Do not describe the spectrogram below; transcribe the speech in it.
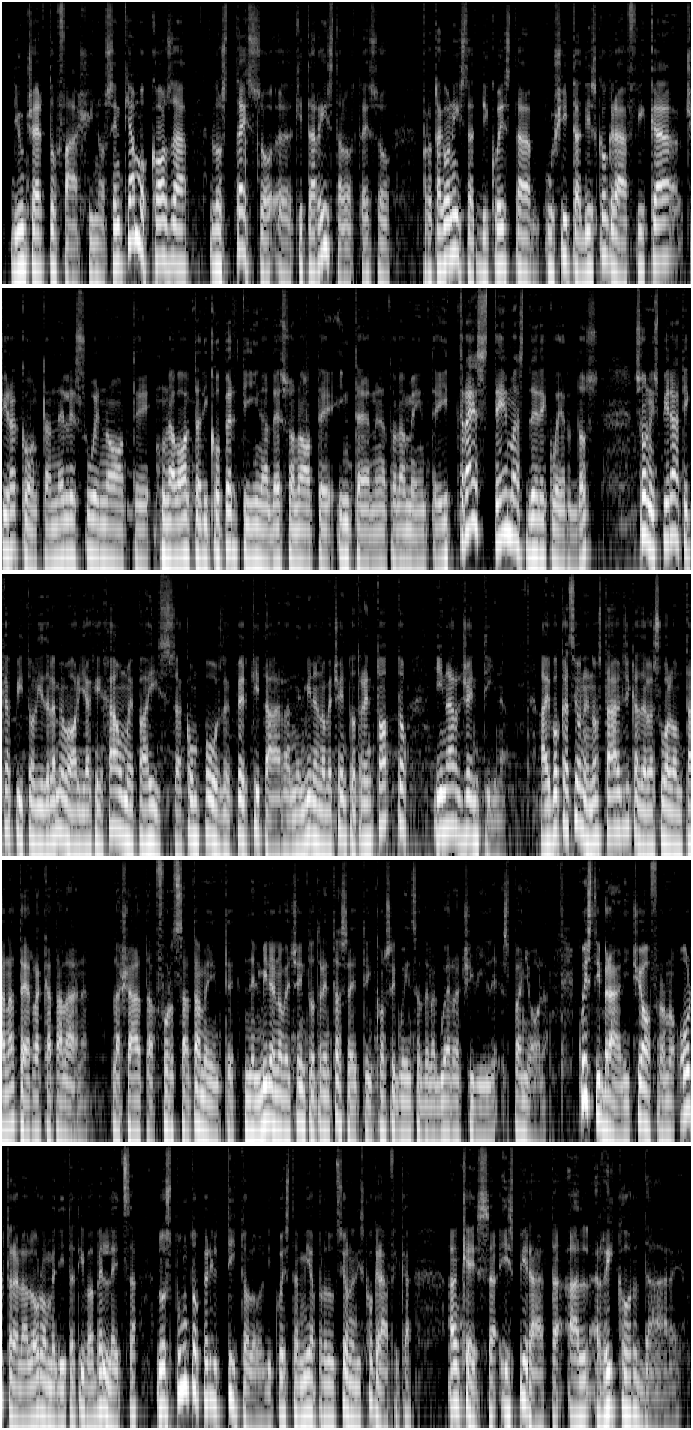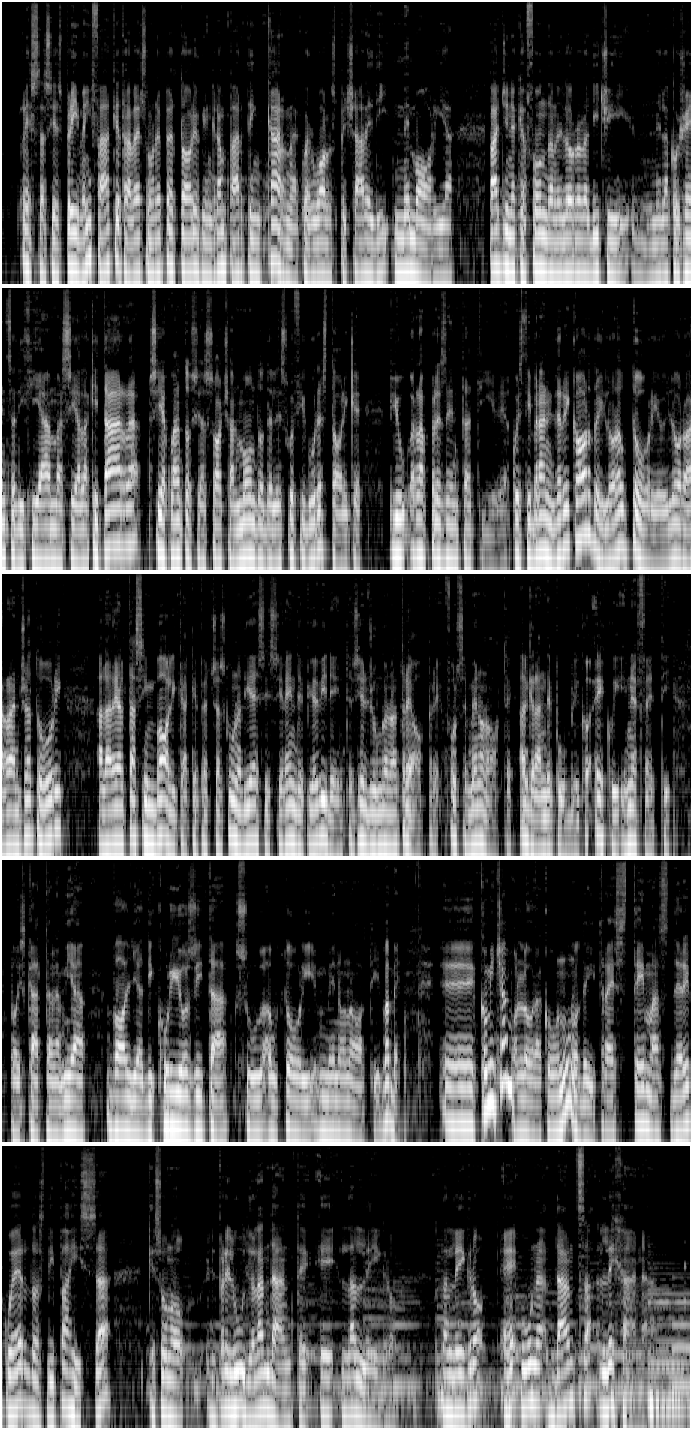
di un certo fascino. Sentiamo cosa lo stesso eh, chitarrista, lo stesso protagonista di questa uscita discografica ci racconta nelle sue note, una volta di copertina, adesso note interne naturalmente. I tres temas de recuerdos sono ispirati ai capitoli della memoria che Jaume Paissa compose per chitarra nel 1938 in Argentina, a evocazione nostalgica della sua lontana terra catalana lasciata forzatamente nel 1937 in conseguenza della guerra civile spagnola. Questi brani ci offrono, oltre alla loro meditativa bellezza, lo spunto per il titolo di questa mia produzione discografica, anch'essa ispirata al ricordare. Essa si esprime infatti attraverso un repertorio che in gran parte incarna quel ruolo speciale di memoria, pagine che affondano le loro radici nella coscienza di chi ama sia la chitarra, sia quanto si associa al mondo delle sue figure storiche più rappresentative. A questi brani del ricordo i loro autori o i loro arrangiatori alla realtà simbolica che per ciascuno di essi si rende più evidente si aggiungono altre opere, forse meno note, al grande pubblico. E qui in effetti poi scatta la mia voglia di curiosità su autori meno noti. Vabbè, eh, cominciamo allora con uno dei tre temas de recuerdos di Paissa, che sono il preludio, l'andante e l'allegro. L'allegro è una danza lejana.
